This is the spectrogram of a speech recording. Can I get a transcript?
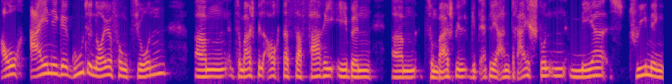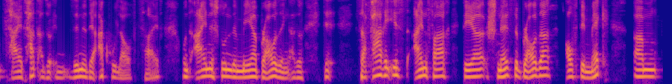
auch einige gute neue Funktionen. Ähm, zum Beispiel auch das Safari eben, ähm, zum Beispiel gibt Apple ja an, drei Stunden mehr Streaming-Zeit hat, also im Sinne der Akkulaufzeit und eine Stunde mehr Browsing. Also Safari ist einfach der schnellste Browser auf dem Mac. Ähm,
